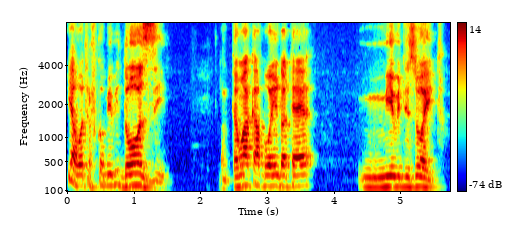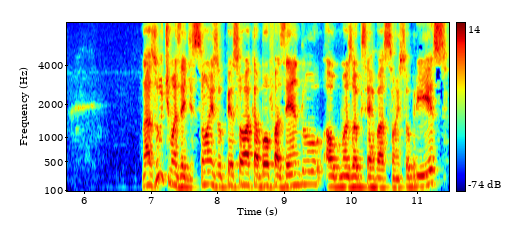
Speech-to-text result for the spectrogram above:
e a outra ficou 1012. Então acabou indo até 1018. Nas últimas edições, o pessoal acabou fazendo algumas observações sobre isso,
